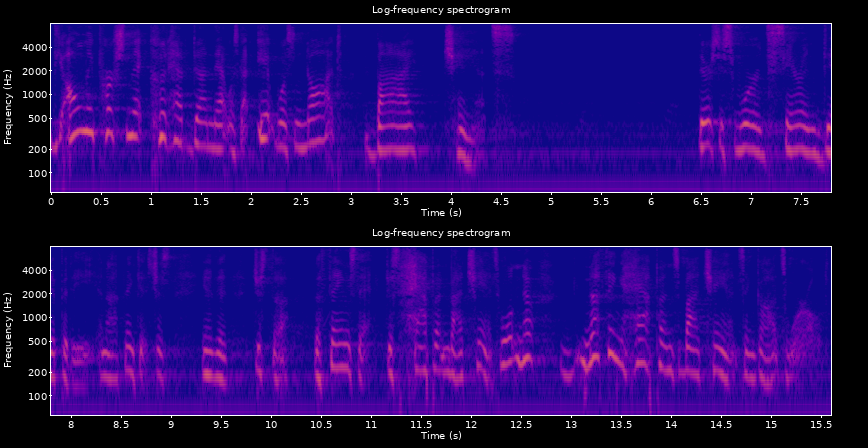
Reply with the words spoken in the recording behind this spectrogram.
The only person that could have done that was God. It was not by chance there's this word serendipity, and I think it's just you know the, just the the things that just happen by chance. Well, no, nothing happens by chance in God's world.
